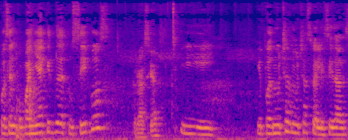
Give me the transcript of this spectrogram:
pues en compañía aquí de tus hijos. Gracias. Y, y pues muchas, muchas felicidades.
